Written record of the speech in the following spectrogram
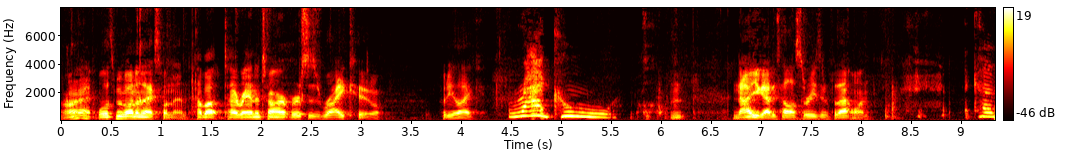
All right. Well, let's move on to the next one then. How about Tyranitar versus Raikou? What do you like? Raikou. Now you got to tell us the reason for that one. Because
